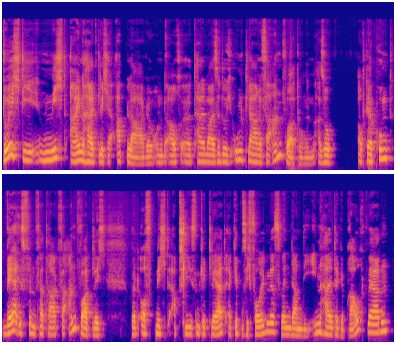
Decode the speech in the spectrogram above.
durch die nicht einheitliche Ablage und auch äh, teilweise durch unklare Verantwortungen, also auch der Punkt, wer ist für einen Vertrag verantwortlich, wird oft nicht abschließend geklärt, ergibt sich Folgendes, wenn dann die Inhalte gebraucht werden,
